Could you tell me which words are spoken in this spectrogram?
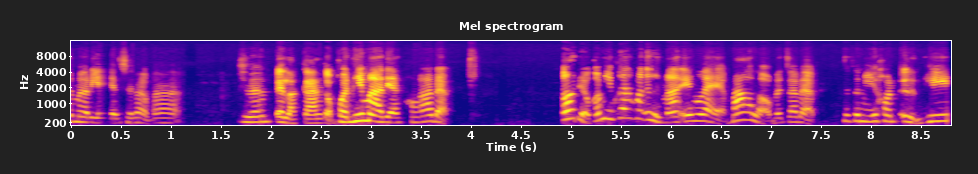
จะมาเรียนฉันแบบว่า ฉันเป็นหลักการกับคนที่มาเรียนเพราะว่าแบบ เออเดี๋ยวก็มีเพื่อนคนอื่นมาเองแหละบ้าเหรอมันจะแบบ มันจะมีคนอื่นที่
